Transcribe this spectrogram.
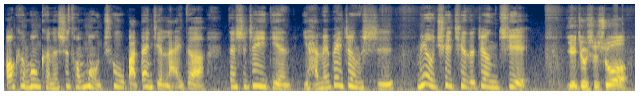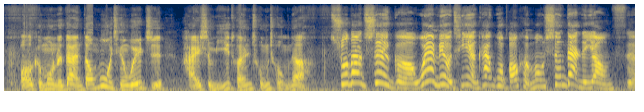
宝可梦可能是从某处把蛋捡来的，但是这一点也还没被证实，没有确切的证据。也就是说，宝可梦的蛋到目前为止还是谜团重重的。说到这个，我也没有亲眼看过宝可梦生蛋的样子。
